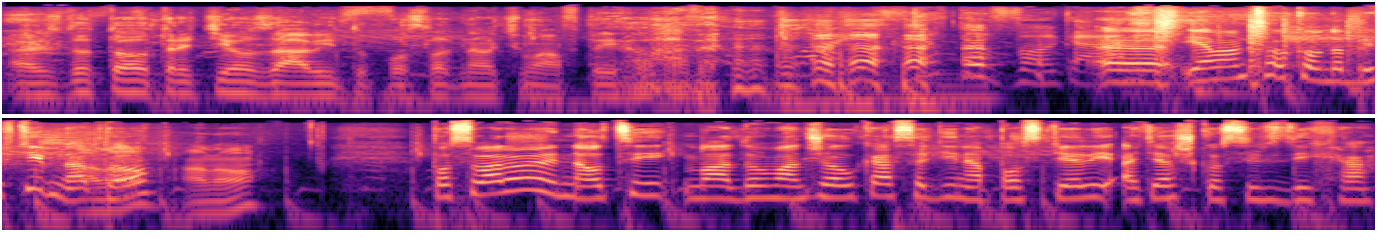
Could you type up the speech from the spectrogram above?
Až do toho tretieho závitu posledného, čo mám v tej hlave. Uh, ja mám celkom dobrý vtip na to. Áno. Po svadobnej noci mladá manželka sedí na posteli a ťažko si vzdycha.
